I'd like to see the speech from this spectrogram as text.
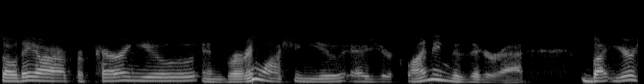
So they are preparing you and brainwashing you as you're climbing the ziggurat, but you're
